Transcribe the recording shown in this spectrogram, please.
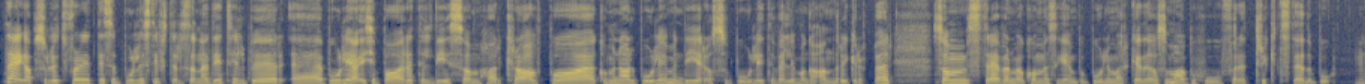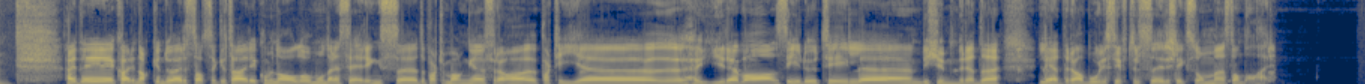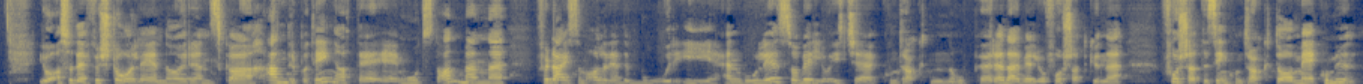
Det er jeg absolutt. for disse boligstiftelsene de tilbyr eh, boliger ikke bare til de som har krav på kommunal bolig, men de gir også bolig til veldig mange andre grupper som strever med å komme seg inn på boligmarkedet, og som har behov for et trygt sted å bo. Mm. Heidi Kari Nakken, du er statssekretær i Kommunal- og moderniseringsdepartementet fra partiet Høyre. Hva sier du til eh, bekymrede ledere av boligstiftelser, slik som Standal her? Jo, altså Det er forståelig når en skal endre på ting, at det er motstand. Men eh, for de som allerede bor i en bolig, så vil jo ikke kontrakten opphøre. De vil jo fortsatt kunne fortsette sin kontrakt med kommunen.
